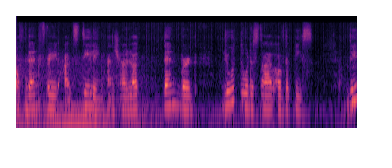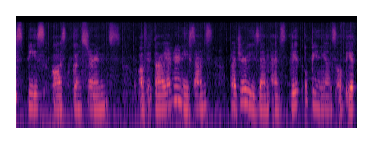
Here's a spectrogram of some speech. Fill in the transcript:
of Den Frie Udstilling and Charlotte Denberg, due to the style of the piece. This piece caused concerns of Italian Renaissance, plagiarism, and split opinions of it,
